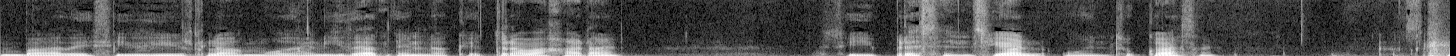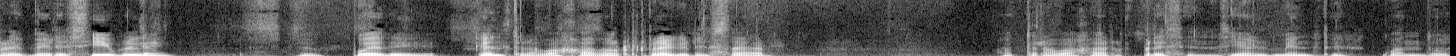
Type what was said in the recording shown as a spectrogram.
va a decidir la modalidad en la que trabajará, si presencial o en su casa. Reversible, puede el trabajador regresar a trabajar presencialmente cuando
